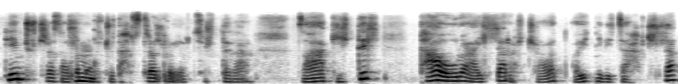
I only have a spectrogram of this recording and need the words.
Тийм ч учраас олон монголчууд Австрал руу явж сурдаг. За гэтэл та өөрөө аяллаар очоод оюутны виза авчлаа.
